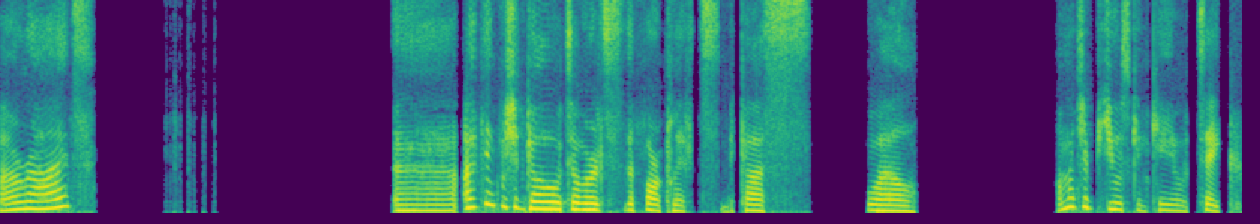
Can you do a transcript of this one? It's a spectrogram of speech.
Alright. Uh, I think we should go towards the forklifts because, well, how much abuse can KO take?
